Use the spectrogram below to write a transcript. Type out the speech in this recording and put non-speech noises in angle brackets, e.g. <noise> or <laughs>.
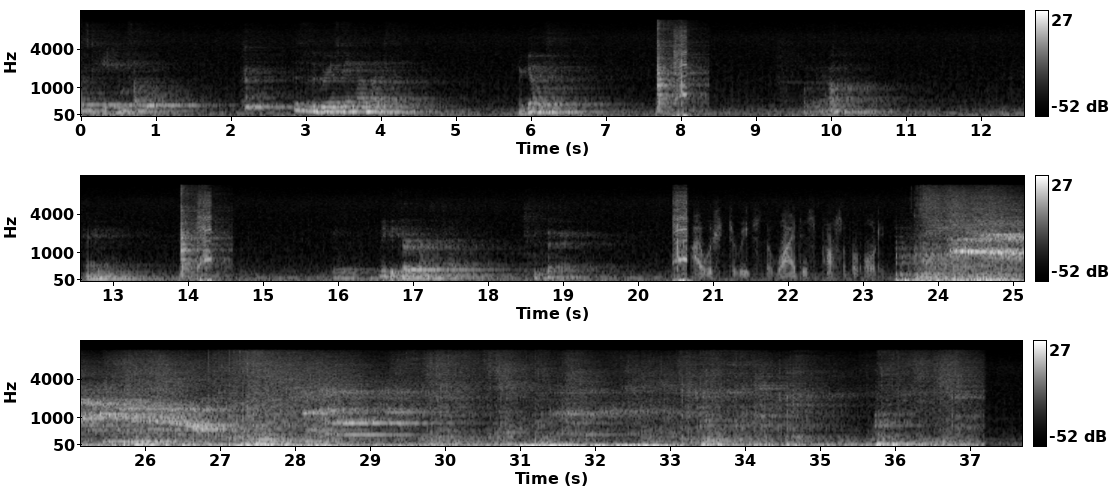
supposed to hit you this is the greatest day of my life. Here goes. What the hell? Okay. Maybe third time's a charm. <laughs> I wish to reach the widest possible audience.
